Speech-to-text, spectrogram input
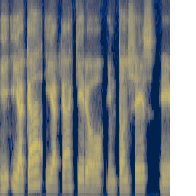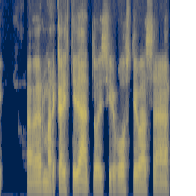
Y, acá, y acá quiero entonces, eh, a ver, marcar este dato, es decir, vos te vas a,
